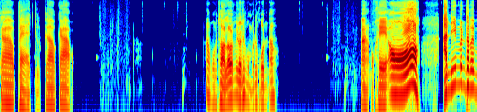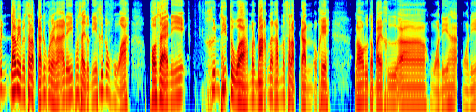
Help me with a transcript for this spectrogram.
เก้าแปดจุดเก้าเก้าอ้าวผมถอดแล้วมันไม่ลดให้ผมมาทุกคน เอ้า อะโอเค อ๋อ อันนี้มันทำไมเป็นดาเมจมันสลับกันทุกคนเห็นไหมอันนี้พอใส่ตัวนี้ขึ้นตรงหัว พอใส่อันนี้ขึ้นที่ตัวมันบั๊กนะครับ มันสลับกัน โอเค ลองดูต่อไปคืออ่าหัวนี้ฮะ หัวนี้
